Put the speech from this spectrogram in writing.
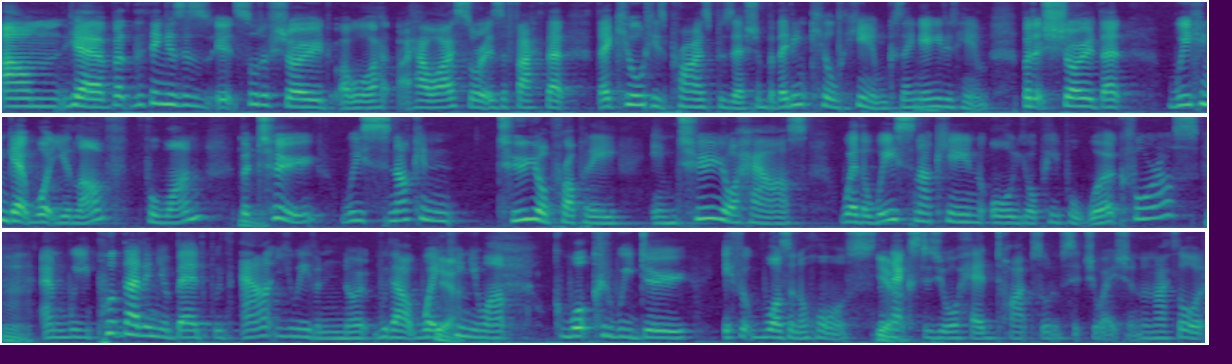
Um, yeah, but the thing is, is it sort of showed, uh, well, how I saw it is the fact that they killed his prized possession, but they didn't kill him because they needed him. But it showed that we can get what you love, for one, but mm. two, we snuck in to your property, into your house, whether we snuck in or your people work for us, mm. and we put that in your bed without you even know, without waking you up. What could we do if it wasn't a horse? The Yeah. next is your head type sort of situation. And I thought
